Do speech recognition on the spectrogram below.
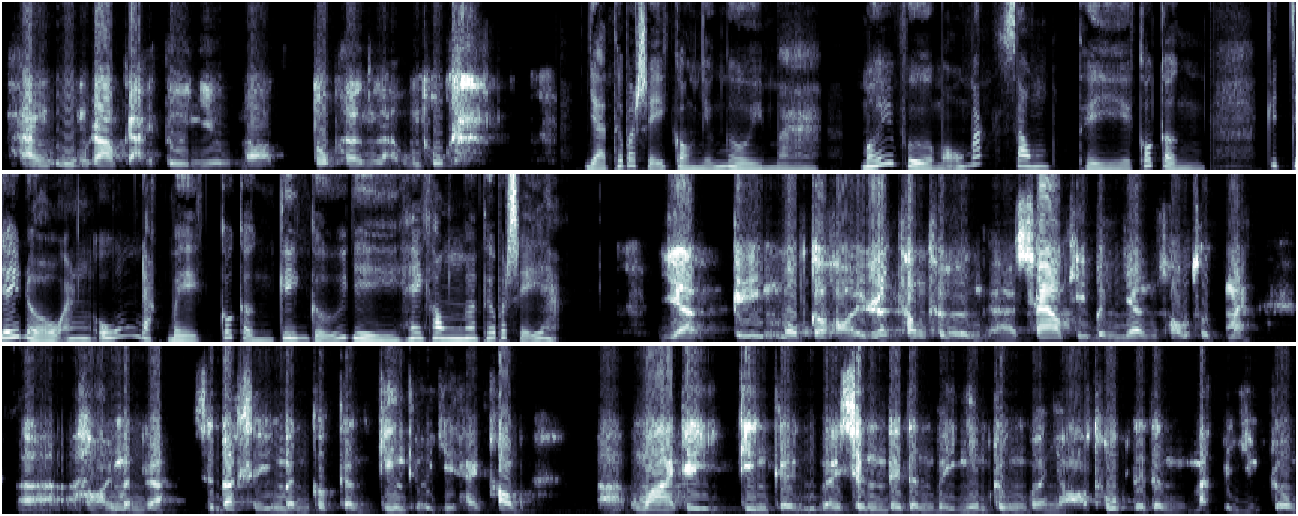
ăn uống rau cải tươi nhiều, nó tốt hơn là uống thuốc dạ thưa bác sĩ, còn những người mà mới vừa mổ mắt xong thì có cần cái chế độ ăn uống đặc biệt, có cần kiên cử gì hay không, thưa bác sĩ ạ à? Dạ, cái một câu hỏi rất thông thường à, sau khi bệnh nhân phẫu thuật mắt à, hỏi mình rằng xin bác sĩ mình có cần kiên cử gì hay không? À, ngoài cái kiên cử vệ sinh để đừng bị nhiễm trùng và nhỏ thuốc để đừng mắc bị nhiễm trùng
